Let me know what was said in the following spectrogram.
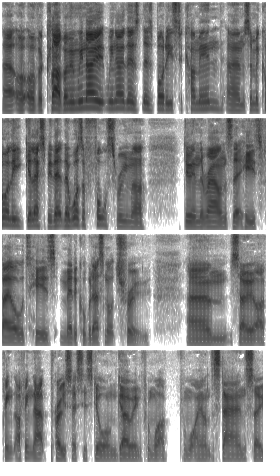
uh, of a club. I mean, we know we know there's there's bodies to come in. Um, so Macaulay Gillespie, there, there was a false rumor doing the rounds that he's failed his medical, but that's not true. Um, so I think I think that process is still ongoing from what from what I understand. So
